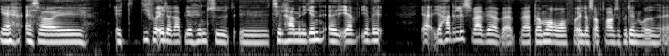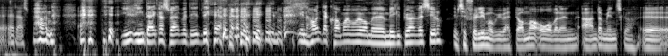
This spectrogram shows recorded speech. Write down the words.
Ja, altså, øh, de forældre, der bliver hensydet øh, til ham. Men igen, øh, jeg, jeg, vil, jeg, jeg har det lidt svært ved at være, være dommer over forældres opdragelse på den måde af, af deres børn. en, en, der ikke har svært ved det, det er en, en hånd, der kommer med Mikkel Bjørn. Hvad siger du? Jamen, selvfølgelig må vi være dommer over, hvordan andre mennesker øh,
